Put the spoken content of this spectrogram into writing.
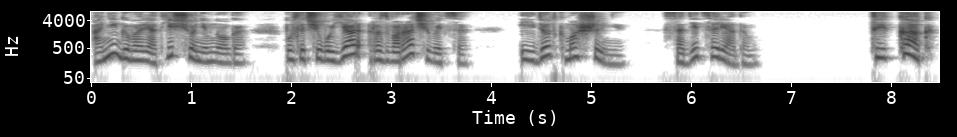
Они говорят еще немного, после чего Яр разворачивается и идет к машине, садится рядом. «Ты как?»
